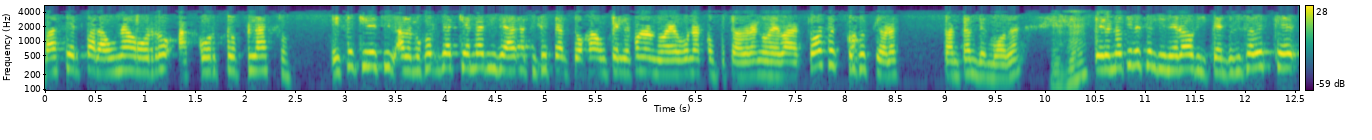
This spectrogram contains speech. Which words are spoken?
va a ser para un ahorro a corto plazo. Eso quiere decir, a lo mejor ya que a Navidad a ti se te antoja un teléfono nuevo, una computadora nueva, todas esas cosas que ahora están tan de moda, pero no tienes el dinero ahorita. Entonces, ¿sabes qué?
